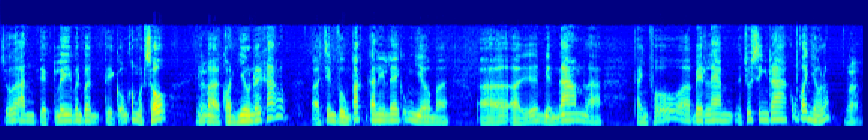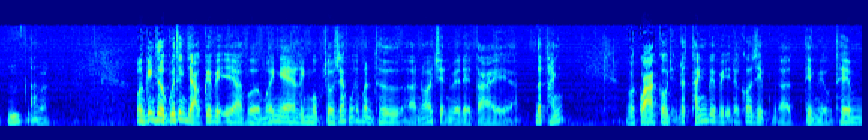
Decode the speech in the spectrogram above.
Chúa ăn tiệc ly vân vân thì cũng có một số nhưng Dạ. mà còn nhiều nơi khác lắm ở trên vùng Bắc Galilee cũng nhiều mà ở ở miền Nam là thành phố ờ, Bethlehem Chúa sinh ra cũng có nhiều lắm Vâng. ừ, đó. Vâng. Vâng, kính thưa quý thính giả, quý vị à, vừa mới nghe Linh Mục Joseph Nguyễn Văn Thư à, nói chuyện về đề tài à, đất thánh. Và qua câu chuyện đất thánh, quý vị đã có dịp tìm hiểu thêm,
